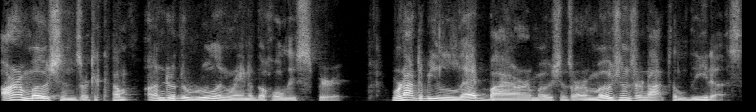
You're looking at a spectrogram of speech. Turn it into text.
Our emotions are to come under the rule and reign of the Holy Spirit. We're not to be led by our emotions. Our emotions are not to lead us.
